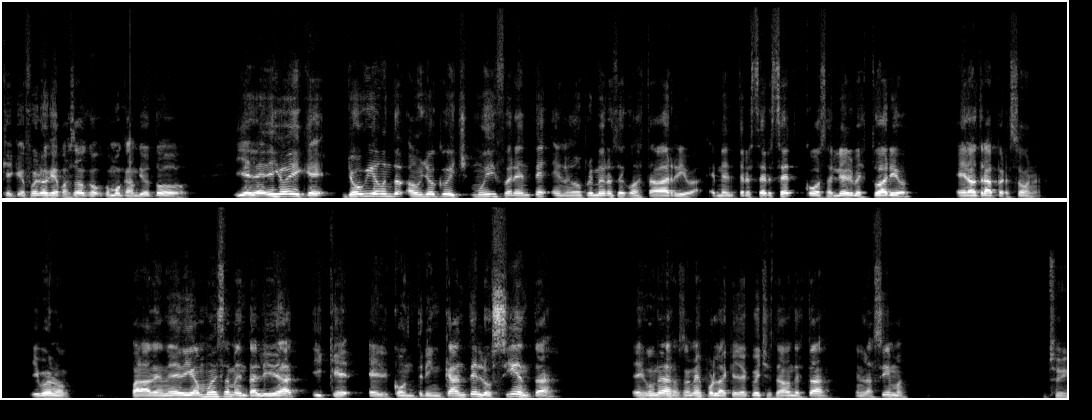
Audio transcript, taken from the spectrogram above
que qué fue lo que pasó, cómo, cambió todo. Y él le dijo y que yo vi a un, a un Djokovic muy diferente en los dos primeros sets cuando estaba arriba. En el tercer set, cuando salió del vestuario, era otra persona. Y bueno, para tener, digamos, esa mentalidad y que el contrincante lo sienta, es una de las razones por las que Djokovic está donde está, en la cima. Sí.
